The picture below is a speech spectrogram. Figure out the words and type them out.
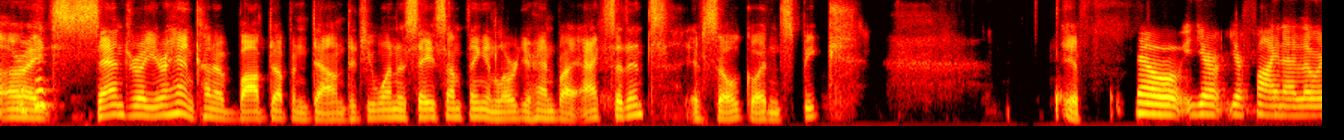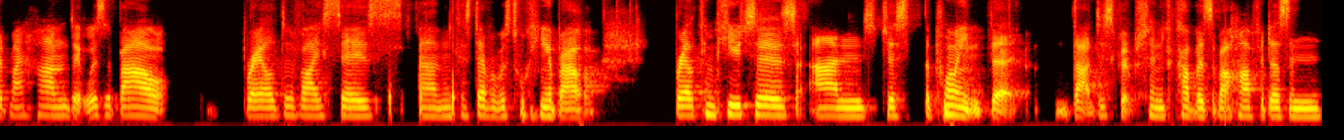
All Okay. right, Sandra, your hand kind of bobbed up and down. Did you want to say something and lowered your hand by accident? If so, go ahead and speak. If No, you're you're fine. I lowered my hand. It was about braille devices, um, because Deborah was talking about braille computers, and just the point that that description covers about half a dozen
